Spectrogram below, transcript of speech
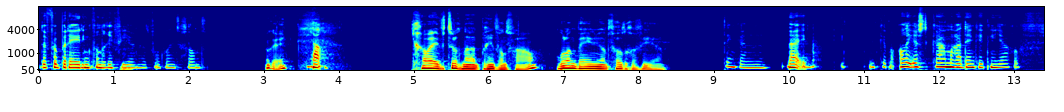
de verbreding van de rivier. Dat vond ik wel interessant. Oké. Ja. Gaan we even terug naar het begin van het verhaal. Hoe lang ben je nu aan het fotograferen? Ik denk een, nou, ik, ik, ik heb mijn allereerste camera denk ik een jaar of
